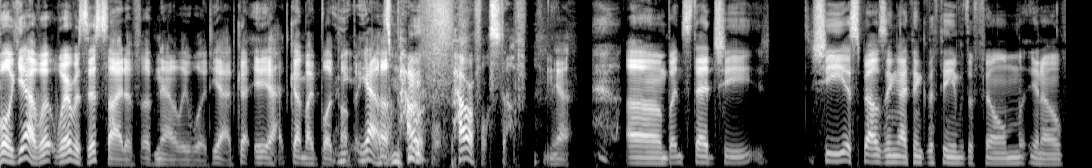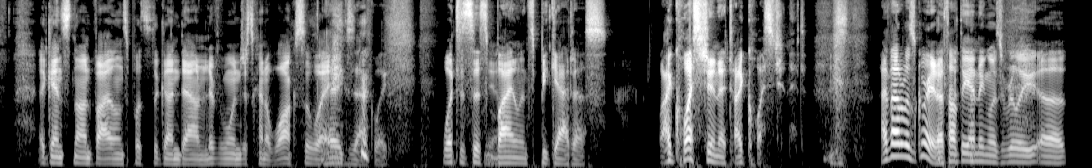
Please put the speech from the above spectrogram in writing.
well, yeah. Wh- where was this side of, of Natalie Wood? Yeah, it got yeah, it got my blood pumping. yeah, it's Um, powerful, powerful stuff. yeah. Um, but instead, she she espousing, I think, the theme of the film, you know, against nonviolence, puts the gun down, and everyone just kind of walks away. Exactly. what does this Yeah. violence begat us? I question it. I question it. I thought it was great. I thought the ending was really uh,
